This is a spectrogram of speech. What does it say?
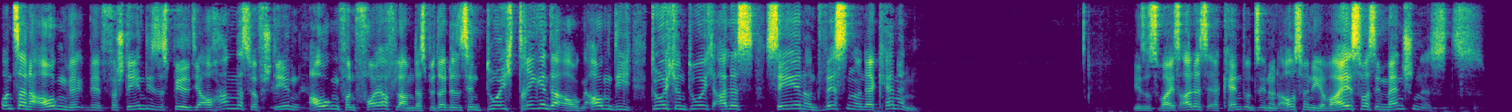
Und seine Augen, wir, wir, verstehen dieses Bild ja auch anders. Wir verstehen Augen von Feuerflammen. Das bedeutet, es sind durchdringende Augen. Augen, die durch und durch alles sehen und wissen und erkennen. Jesus weiß alles, er kennt uns in- und auswendig. Er weiß, was im Menschen ist.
